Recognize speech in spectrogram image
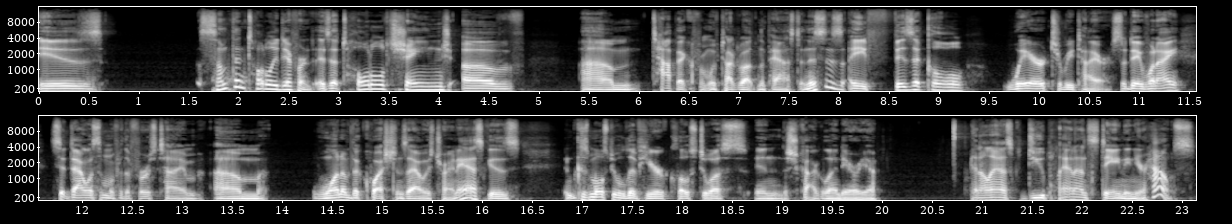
is something totally different. It's a total change of um, topic from what we've talked about in the past. And this is a physical where to retire. So, Dave, when I sit down with someone for the first time, um, one of the questions I always try and ask is, and because most people live here close to us in the Chicagoland area, and I'll ask, do you plan on staying in your house?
